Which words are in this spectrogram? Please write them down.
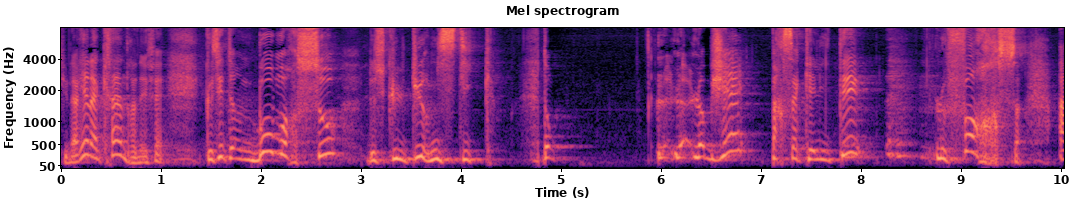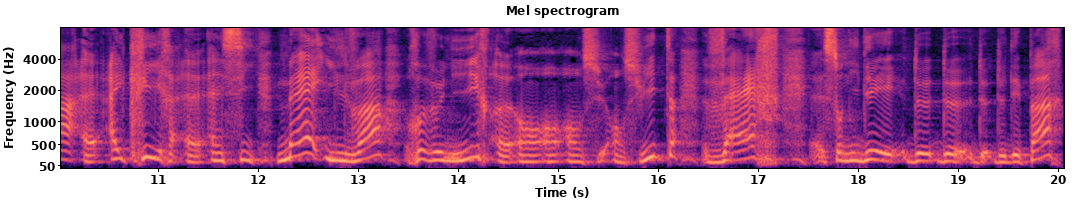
tu n'as rien à craindre en effet, que c'est un beau morceau de sculpture mystique. Donc, l'objet, par sa qualité, le force à, euh, écrire euh, ainsi, mais il va revenir euh, ensuite vers son idée de, de départ.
